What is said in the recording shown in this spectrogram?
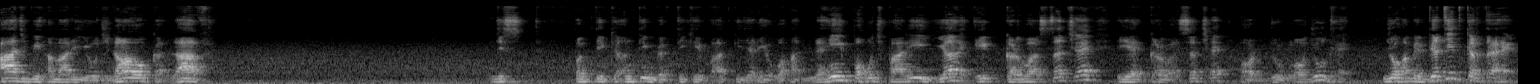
आज भी हमारी योजनाओं का लाभ जिस पंक्ति के अंतिम व्यक्ति की बात की जा रही है, वहाँ नहीं पहुँच पा रही। यह एक कड़वा सच है, यह कड़वा सच है और जो मौजूद है, जो हमें व्यतीत करता है,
